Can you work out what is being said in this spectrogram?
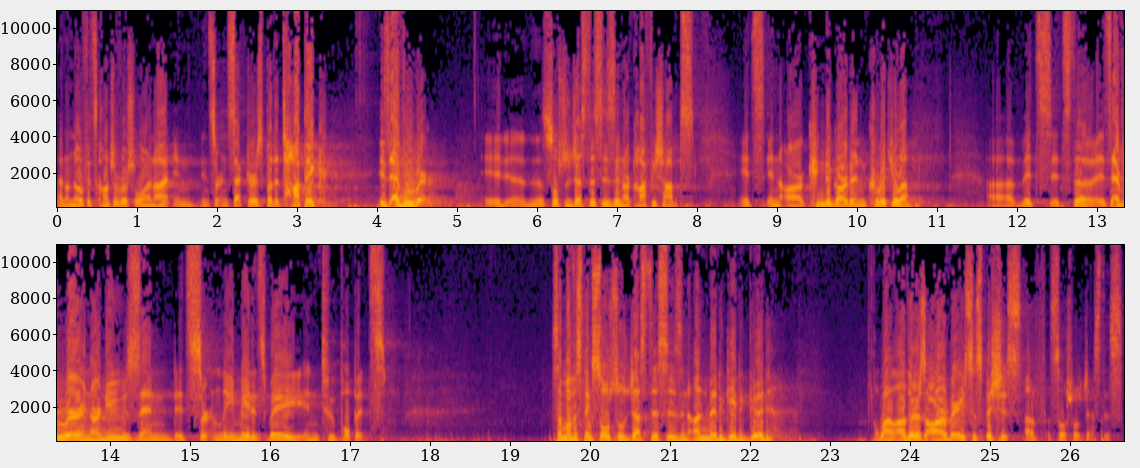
I don't know if it's controversial or not in, in certain sectors, but the topic is everywhere. It, uh, the social justice is in our coffee shops, it's in our kindergarten curricula. Uh, it's, it's, the, it's everywhere in our news, and it's certainly made its way into pulpits. Some of us think social justice is an unmitigated good, while others are very suspicious of social justice.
